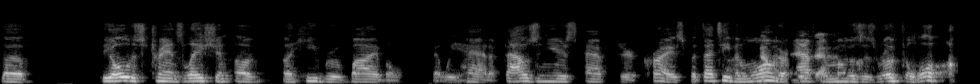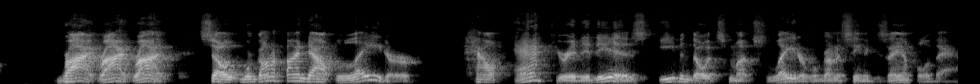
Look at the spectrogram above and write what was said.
the the oldest translation of a Hebrew Bible that we had, a thousand years after Christ. But that's even longer after Moses wrote the law. Right, right, right. So we're going to find out later how accurate it is, even though it's much later. We're going to see an example of that.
